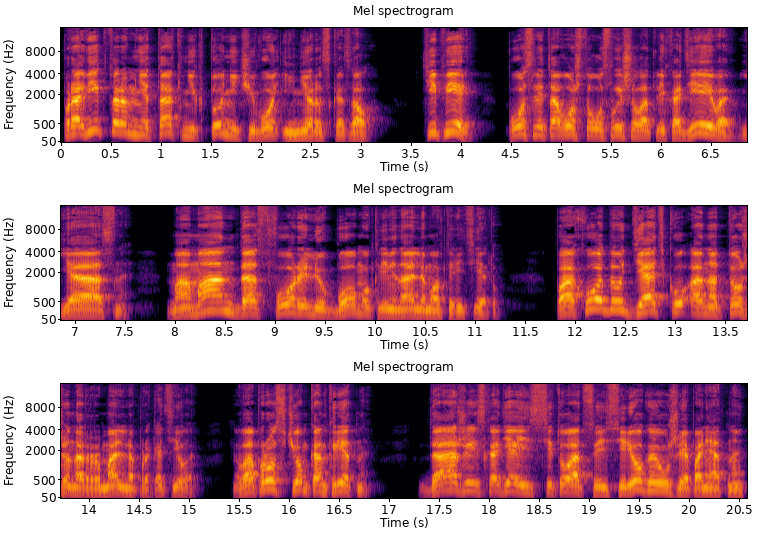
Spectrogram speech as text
Про Виктора мне так никто ничего и не рассказал. Теперь После того, что услышал от Лиходеева, ясно. Маман даст форы любому криминальному авторитету. Походу, дядьку она тоже нормально прокатила. Вопрос в чем конкретно? Даже исходя из ситуации с Серегой уже понятно.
